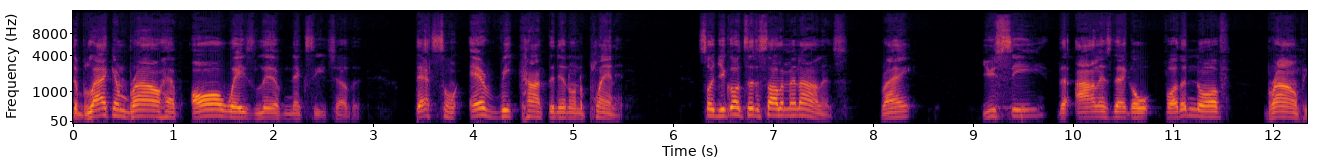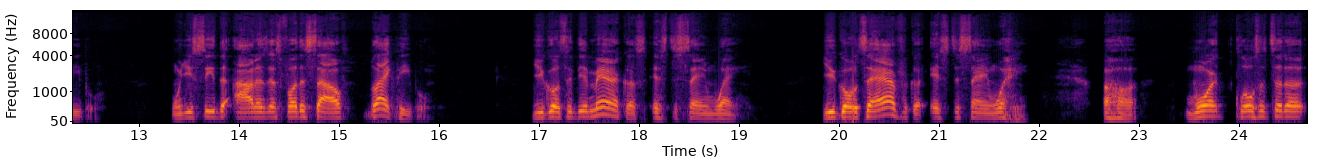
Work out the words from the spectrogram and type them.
The black and brown have always lived next to each other. That's on every continent on the planet. So you go to the Solomon Islands, right? You see the islands that go further north, brown people. When you see the islands that's further south, black people. You go to the Americas, it's the same way. You go to Africa, it's the same way. Uh, more closer to the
